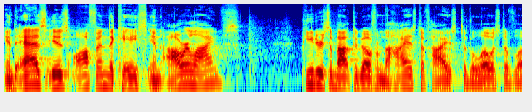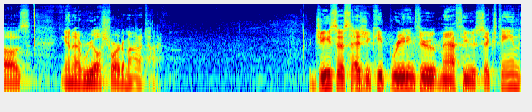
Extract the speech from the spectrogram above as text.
And as is often the case in our lives, Peter's about to go from the highest of highs to the lowest of lows in a real short amount of time. Jesus, as you keep reading through Matthew 16,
